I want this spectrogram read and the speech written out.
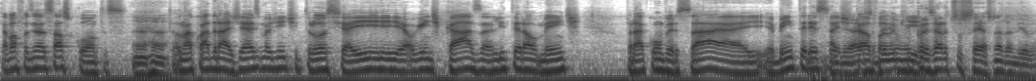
Tava fazendo essas contas. Uhum. Então na quadragésima a gente trouxe aí alguém de casa, literalmente, para conversar. É bem interessante. Aliás, Tava falando um que... empresário de sucesso, né, Danilo?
